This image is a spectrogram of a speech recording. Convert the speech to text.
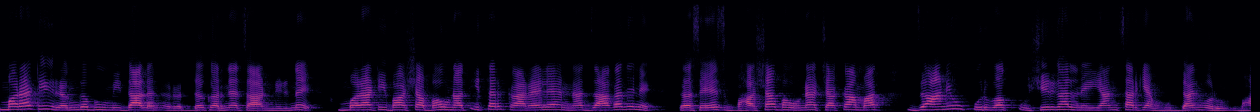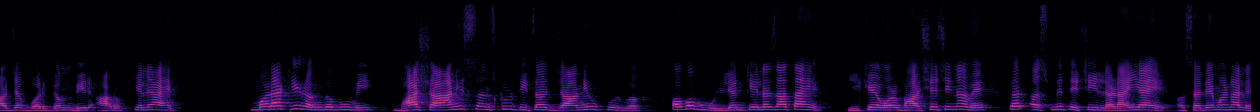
मराठी रंगभूमी दालन रद्द करण्याचा निर्णय मराठी भाषा भवनात इतर कार्यालयांना जागा देणे तसेच भाषा भवनाच्या कामात जाणीवपूर्वक उशीर घालणे यांसारख्या मुद्द्यांवरून भाजपवर गंभीर आरोप केले आहेत. मराठी रंगभूमी भाषा आणि संस्कृतीचं जाणीवपूर्वक अवमूल्यन केलं जात आहे. ही केवळ भाषेची नव्हे तर अस्मितेची लढाई आहे असं ते म्हणाले.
